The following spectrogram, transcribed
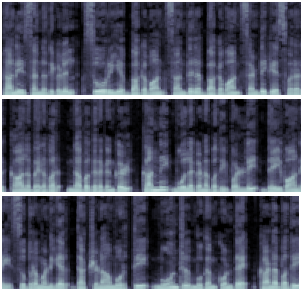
தனி சன்னதிகளில் சூரிய பகவான் சந்திர பகவான் சண்டிகேஸ்வரர் காலபைரவர் நவகிரகங்கள் கன்னி மூலகணபதி வள்ளி தெய்வானை சுப்பிரமணியர் தட்சிணாமூர்த்தி மூன்று முகம் கொண்ட கணபதி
